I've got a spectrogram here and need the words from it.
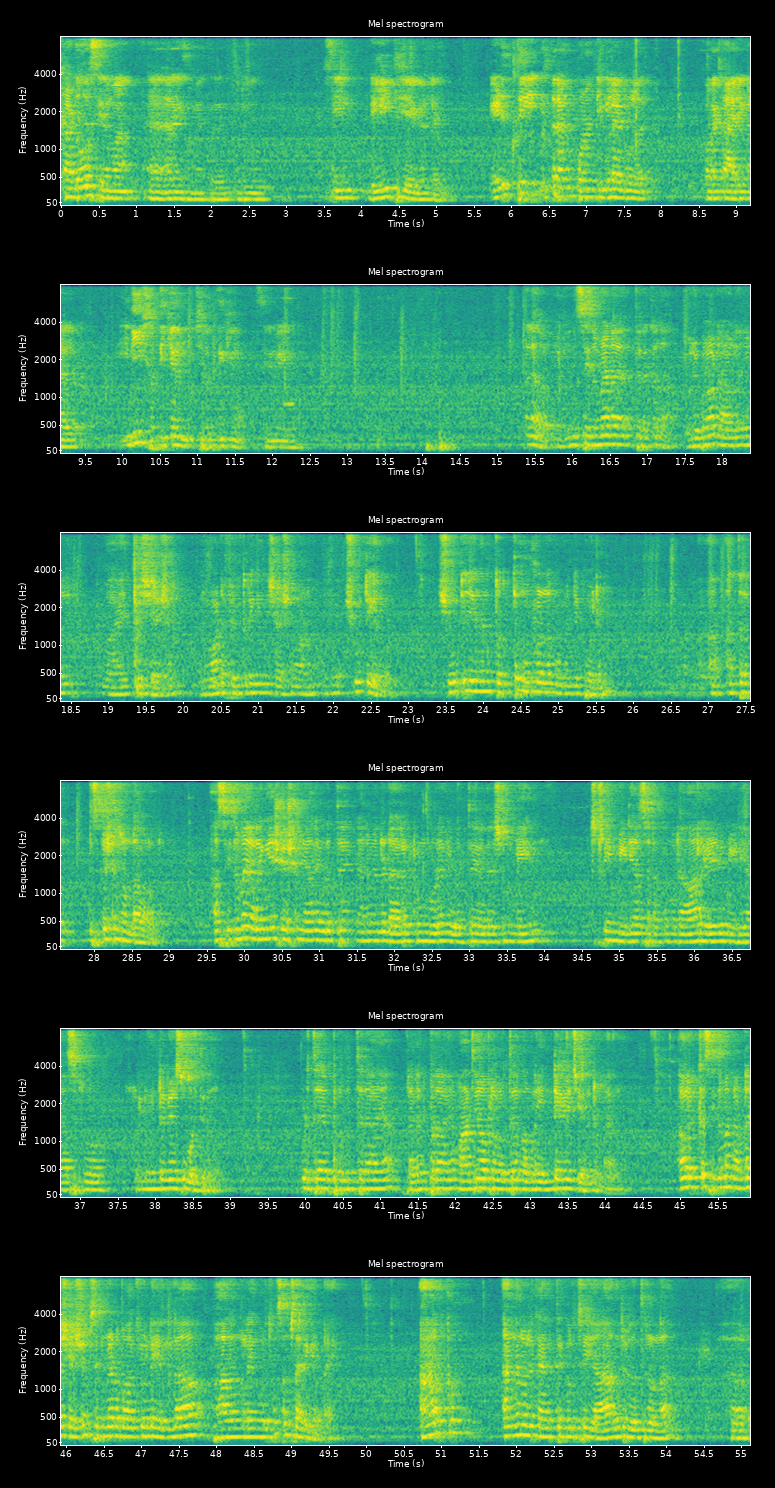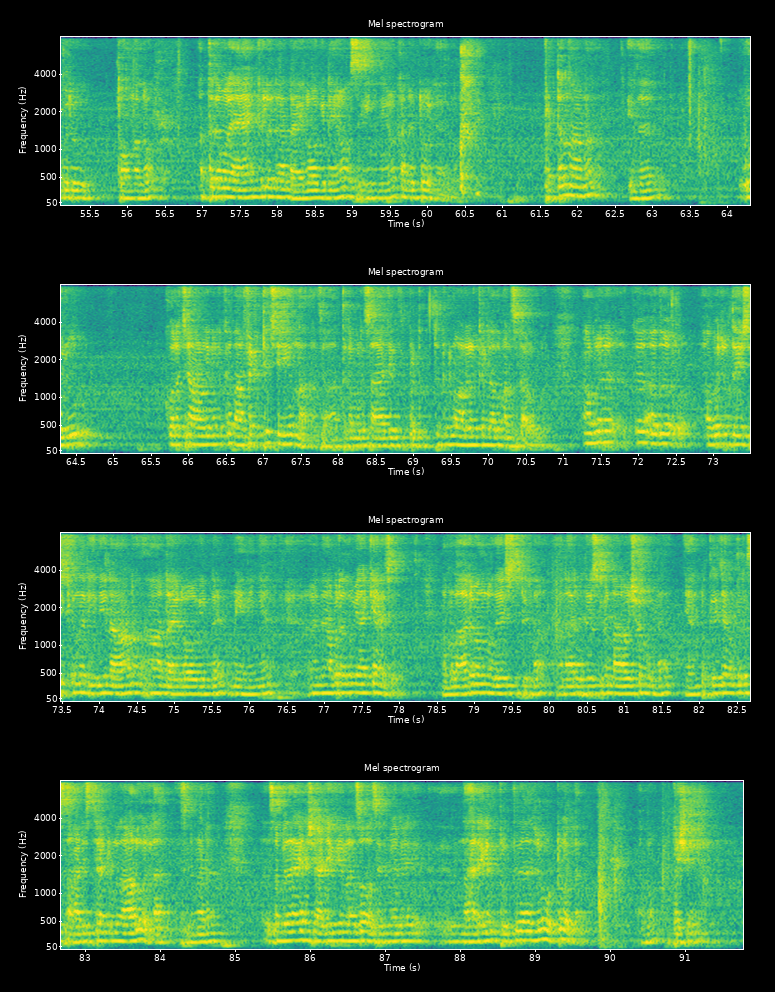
Kadur cinema ഇറങ്ങിയ സമയത്ത് ഒരു സീൻ ഡിലീറ്റ് ചെയ്യുകയുണ്ടായി. എഴുത്തിൽ ഇത്തരം പൊളിറ്റിക്കലായിട്ടുള്ള കുറെ കാര്യങ്ങൾ ഇനി ശ്രദ്ധിക്കും ശ്രദ്ധിക്കുമോ സിനിമയിൽ? അല്ല ഒരു സിനിമയുടെ തിരക്കഥ. ഒരുപാട് ആളുകൾ വായിച്ച ശേഷം ഒരുപാട് ഫിൽറ്ററിങ്ങിന് ശേഷമാണ് അത് ഷൂട്ട് ചെയ്യുന്നത്. ഷൂട്ട് ചെയ്യുന്നതിന് തൊട്ട് മുമ്പുള്ള മൊമെന്റിൽ പോലും അത്തരം ഡിസ്കഷൻസ് ഉണ്ടാവാറുണ്ട്. ആ സിനിമ ഇറങ്ങിയ ശേഷം ഞാൻ ഇവിടുത്തെ ഞാനും എന്റെ ഡയറക്ടറും കൂടെ ഇവിടുത്തെ ഏകദേശം മെയിൻ സ്ട്രീം മീഡിയാസ് അടക്കം ഒരു ആറ് ഏഴ് മീഡിയാസിലും ഇന്റർവ്യൂസ് കൊടുത്തിരുന്നു. ഇവിടുത്തെ പ്രബുദ്ധരായ പ്രഗത്ഭരായ മാധ്യമപ്രവർത്തകർ നമ്മളെ ഇന്റർവ്യൂ ചെയ്തിട്ടുണ്ടായിരുന്നു. അവർക്ക് സിനിമ കണ്ട ശേഷം സിനിമയുടെ ബാക്കിയുള്ള എല്ലാ ഭാഗങ്ങളെയും കുറിച്ചും സംസാരിക്കുകയുണ്ടായി. ആർക്കും അങ്ങനെ ഒരു കാര്യത്തെക്കുറിച്ച് യാതൊരു വിധത്തിലുള്ള ഒരു തോന്നലോ അത്തരമൊരു ആംഗിളിൽ ആ ഡയലോഗിനെയോ സീനിനെയോ കണ്ടിട്ടോ ഇല്ലായിരുന്നു പെട്ടെന്നാണ് ഇത് ഒരു കുറച്ച് ആളുകൾക്ക് അത് അഫക്റ്റ് ചെയ്യുന്ന അത്തരം ഒരു സാഹചര്യത്തിൽപ്പെട്ടിട്ടുള്ള ആളുകൾക്കല്ല അത് മനസ്സിലാവുള്ളൂ. അവർക്ക് അത് അവരുദ്ദേശിക്കുന്ന രീതിയിലാണ് ആ ഡയലോഗിന്റെ മീനിങ് അവരത് വ്യാഖ്യാനിച്ചത്. നമ്മൾ ആരും അങ്ങനെ ഉദ്ദേശിച്ചിട്ടില്ല. അങ്ങനെ ആരും ഉദ്ദേശിക്കേണ്ട ആവശ്യവുമില്ല. ഞാൻ പ്രത്യേകിച്ച് അങ്ങനത്തെ ഒരു സാഡിസ്റ്റായിട്ടുള്ള ഒരാളുമല്ല സിനിമയുടെ സംവിധായകൻ ഷാജി കൈലാസോ സിനിമയിലെ ഏഹ്, നായകൻ പൃഥ്വിരാജോ ഒട്ടുമല്ല. അപ്പം പക്ഷേ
